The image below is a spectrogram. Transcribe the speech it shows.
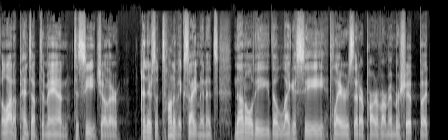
a lot of pent up demand to see each other and there's a ton of excitement. It's not only the legacy players that are part of our membership, but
